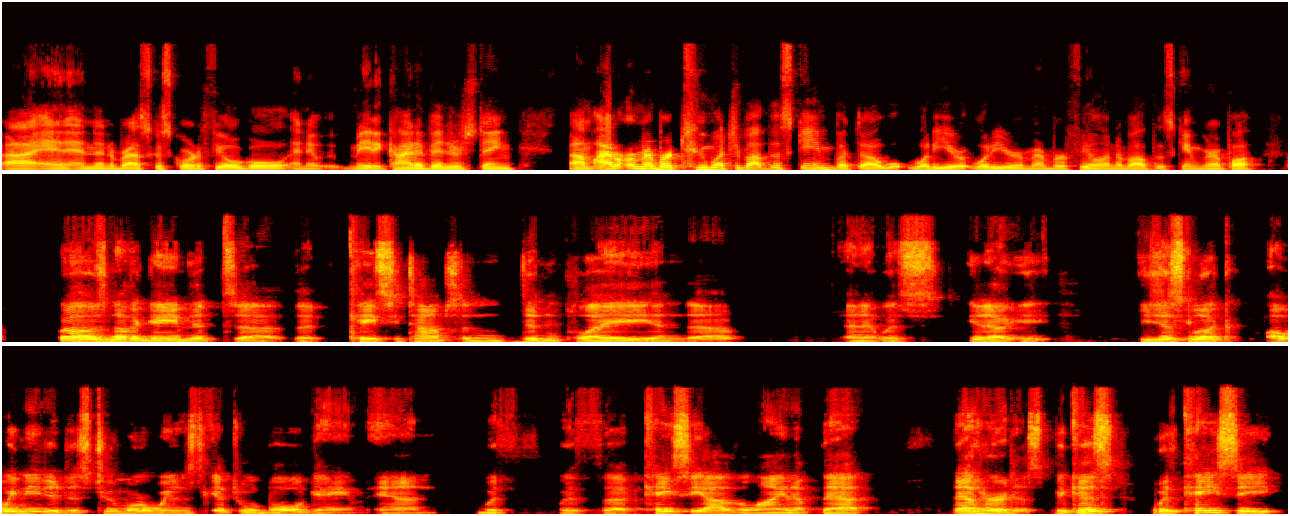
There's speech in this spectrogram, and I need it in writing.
uh and, and then nebraska scored a field goal and it made it kind of interesting. Um i don't remember too much about this game but uh what do you what do you remember feeling about this game grandpa? Well it was another game that uh that casey thompson didn't play and uh and it was you know you, you just look all we needed is two more wins to get to a bowl game. And with with uh, casey out of the lineup that that hurt us because with Casey,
